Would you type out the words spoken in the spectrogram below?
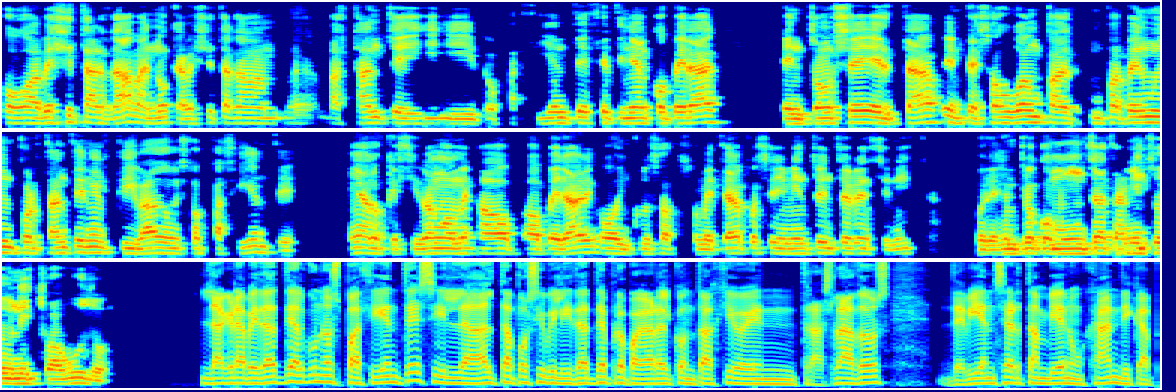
o a veces tardaban, ¿no? que a veces tardaban bastante y, los pacientes se tenían que operar, entonces el TAP empezó a jugar un, un papel muy importante en el cribado de esos pacientes a los que se iban a, operar o incluso a someter al procedimiento intervencionista, por ejemplo, como un tratamiento de un hito agudo. La gravedad de algunos pacientes y la alta posibilidad de propagar el contagio en traslados debían ser también un hándicap.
